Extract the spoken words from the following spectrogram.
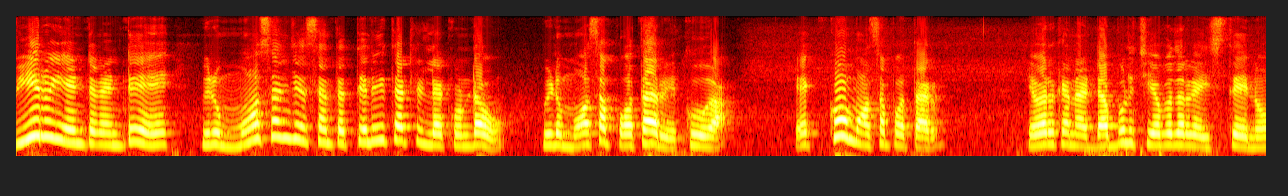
వీరు ఏంటంటే వీరు మోసం చేసేంత తెలివితేటలు లేకుండా వీడు మోసపోతారు ఎక్కువగా. ఎక్కువ మోసపోతారు. ఎవరికైనా డబ్బులు చేబదులుగా ఇస్తేనో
